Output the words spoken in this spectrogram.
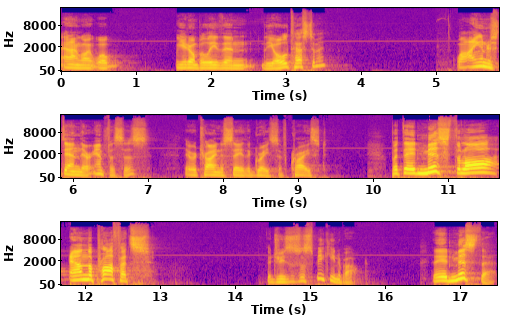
And I'm going, Well, you don't believe in the Old Testament? Well, I understand their emphasis. They were trying to say the grace of Christ. But they had missed the law and the prophets that Jesus was speaking about. They had missed that.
